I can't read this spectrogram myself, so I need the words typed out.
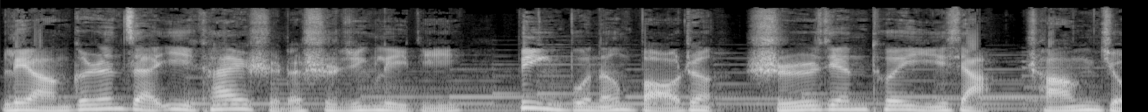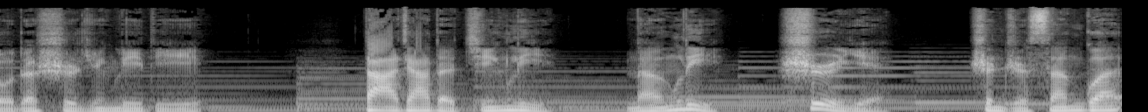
两个人在一开始的势均力敌。并不能保证时间推移下长久的势均力敌，大家的精力、能力、事业，甚至三观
